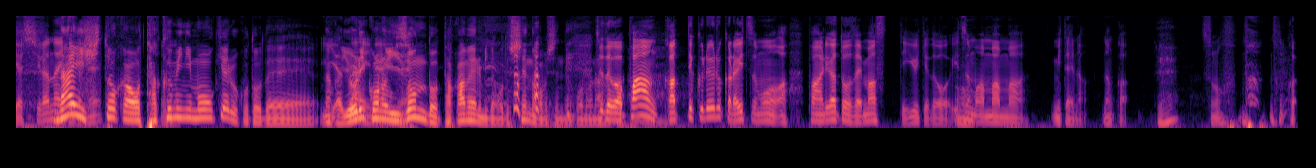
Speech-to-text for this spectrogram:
や知らないね、ない人かを巧みに設けることで、なんかいやよりこの依存度を高めるみたいなことしてんのかもしれない、このなんちょ だからパン買ってくれるからいつもあパンありがとうございますって言うけどいつもはまあまあみたいな。なんかえ？その まあなんか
